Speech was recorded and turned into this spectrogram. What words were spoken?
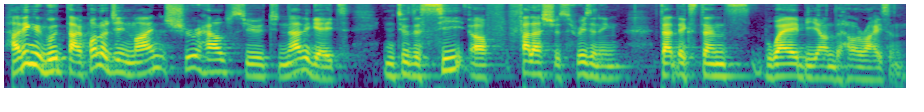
having a good typology in mind sure helps you to navigate into the sea of fallacious reasoning that extends way beyond the horizon.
